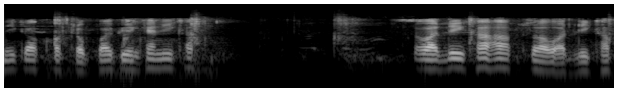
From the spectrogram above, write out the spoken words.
นี่ก็ขอจบไว้เพียงแค่นี้ครับ สวัสดีครับ สวัสดีครับ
